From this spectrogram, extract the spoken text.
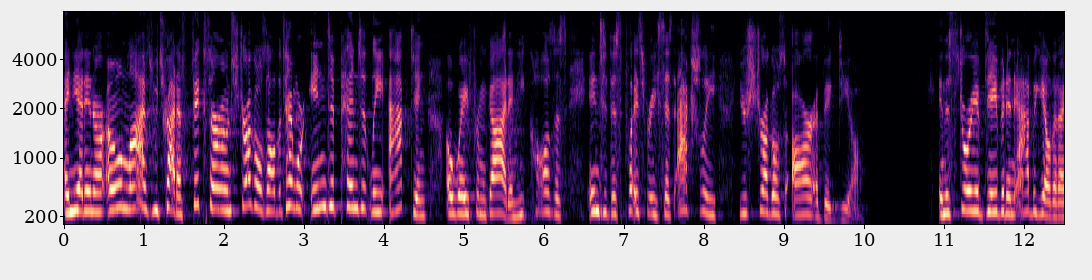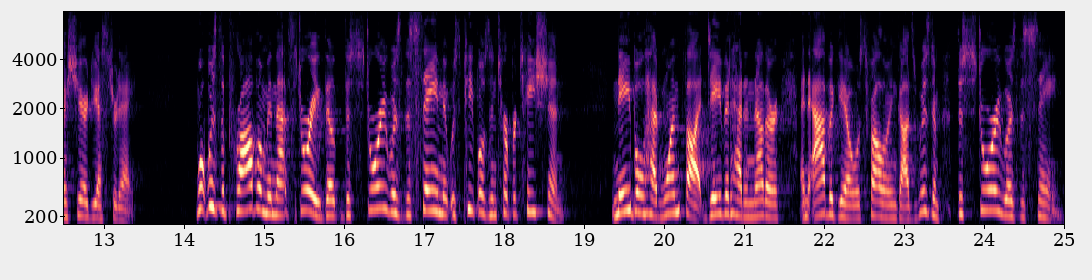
And yet, in our own lives, we try to fix our own struggles all the time. We're independently acting away from God. And He calls us into this place where He says, actually, your struggles are a big deal. In the story of David and Abigail that I shared yesterday, what was the problem in that story? The, the story was the same, it was people's interpretation. Nabal had one thought, David had another, and Abigail was following God's wisdom. The story was the same.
